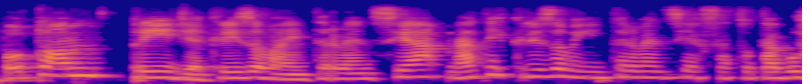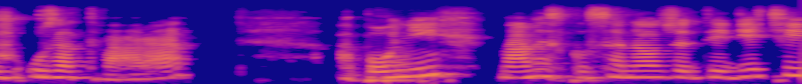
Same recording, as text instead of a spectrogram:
Potom príde krízová intervencia. Na tých krízových intervenciách sa to tak už uzatvára, a po nich máme skúsenosť, že tie deti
